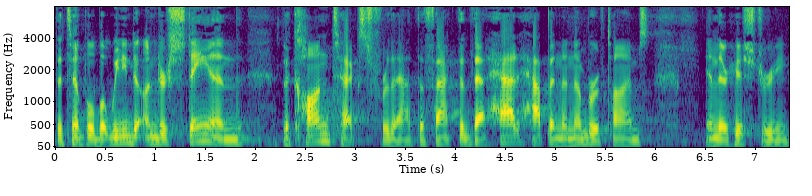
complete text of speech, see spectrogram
the temple. But we need to understand the context for that, the fact that that had happened a number of times in their history,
